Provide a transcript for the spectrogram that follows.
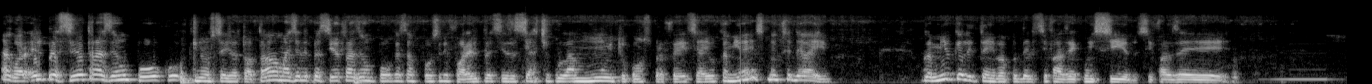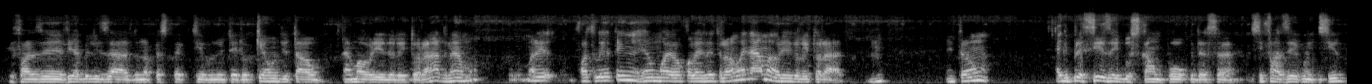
Agora, ele precisa trazer um pouco, que não seja total, mas ele precisa trazer um pouco essa força de fora. Ele precisa se articular muito com os prefeitos. E aí o caminho é esse mesmo que você deu aí. O caminho que ele tem para poder se fazer conhecido, se fazer e fazer viabilizado na perspectiva do interior, que é onde está a maioria do eleitorado, né? Fortaleza tem, é o maior colégio eleitoral, mas não é a maioria do eleitorado. Né? Então, ele precisa ir buscar um pouco dessa, se fazer conhecido.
